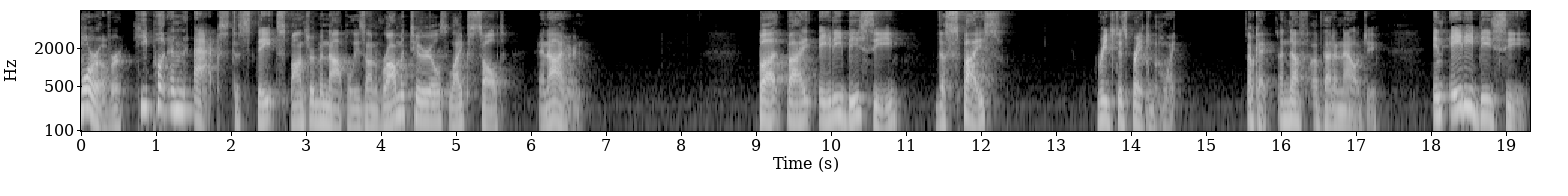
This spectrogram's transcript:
Moreover, he put an axe to state sponsored monopolies on raw materials like salt and iron. But by 80 BC, the spice reached its breaking point. Okay, enough of that analogy. In 80 BC,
